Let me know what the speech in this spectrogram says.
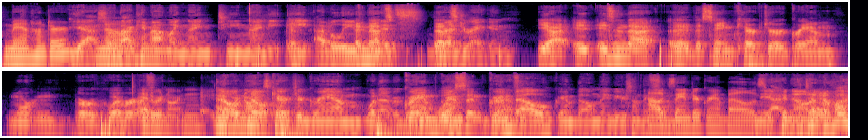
Manhunter. Yeah, so No. that came out in like 1998, I believe, and and, that's- it's that's- Red Dragon. Yeah, it, isn't that uh, the same character, Graham Norton or whoever? I- Edward Norton. No, Edward Norton's no. character Graham, whatever, Graham Wilson, Graham, Graham- Bell, Graham Bell, maybe or something. Alexander Graham Bell is Yeah, who couldn't no, tell. no, I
